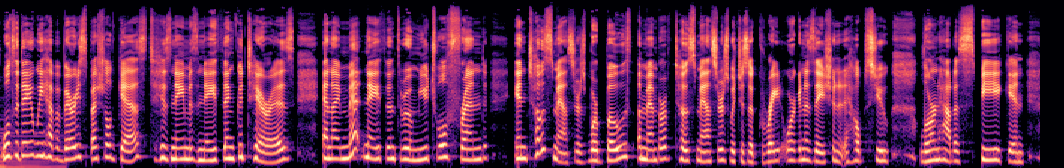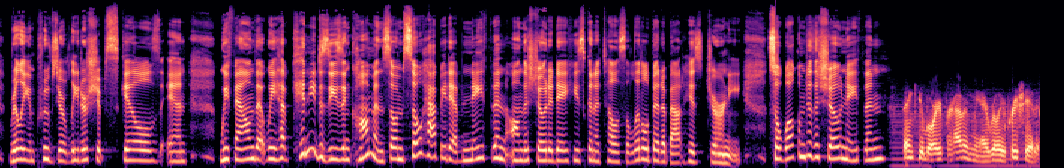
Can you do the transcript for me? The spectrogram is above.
Well, today we have a very special guest. His name is Nathan Gutierrez, and I met Nathan through a mutual friend in Toastmasters. We're both a member of Toastmasters, which is a great organization. It helps you learn how to speak and really improves your leadership skills. And we found that we have kidney disease in common. So I'm so happy to have Nathan on the show today. He's going to tell us a little bit about his journey. So, welcome to the show, Nathan. Thank you, Lori, for having me. I really appreciate it.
